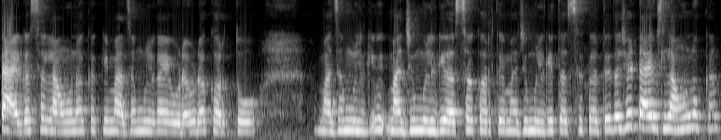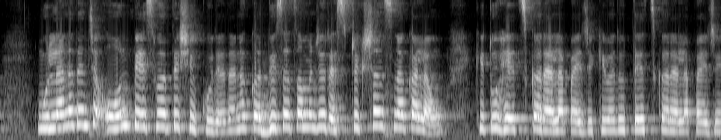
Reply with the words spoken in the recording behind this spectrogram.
टॅग असं लावू नका की माझा मुलगा एवढं एवढं करतो. माझा मुलगी माझी मुलगी असं करते माझी मुलगी तसं करते तसे टॅग्स लावू नका. मुलांना त्यांच्या ओन पेसवरती शिकू द्या. त्यांना कधीच असं म्हणजे रेस्ट्रिक्शन्स नका लावू की तू हेच करायला पाहिजे किंवा तू तेच करायला पाहिजे.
